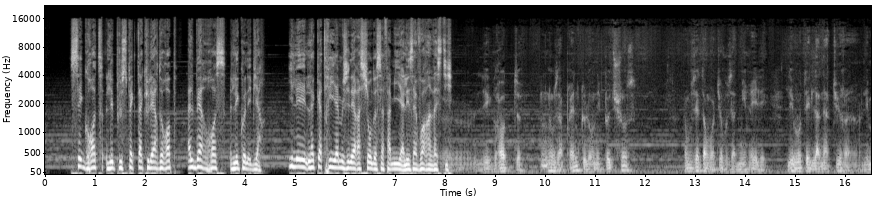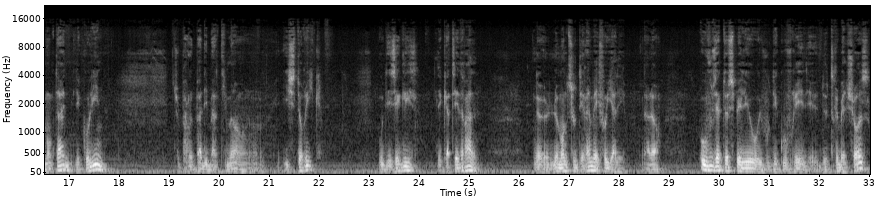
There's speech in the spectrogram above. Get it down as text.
Ces grottes les plus spectaculaires d'Europe, Albert Ross les connaît bien. Il est la quatrième génération de sa famille à les avoir investies. Euh, les grottes nous apprennent que l'on est peu de choses. Quand vous êtes en voiture, vous admirez les, beautés de la nature, euh, les montagnes, les collines. Je ne parle pas des bâtiments euh, historiques ou des églises, des cathédrales. Euh, le monde souterrain, ben, il faut y aller. Alors, ou vous êtes spéléo et vous découvrez de, de très belles choses,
